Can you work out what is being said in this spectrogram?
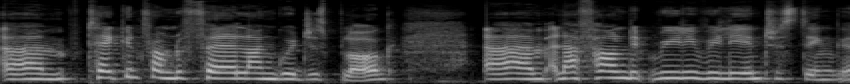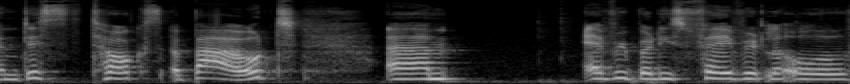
um, taken from the Fair Languages blog. Um, and I found it really, really interesting. And this talks about um, everybody's favorite little.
